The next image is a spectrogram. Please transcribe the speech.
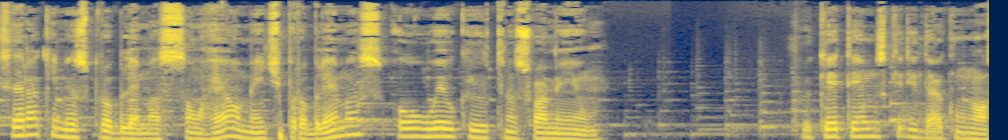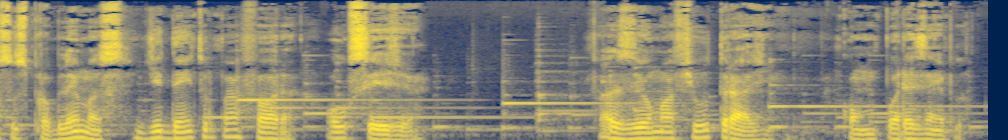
será que meus problemas são realmente problemas ou eu que o transformo em um? Porque temos que lidar com nossos problemas de dentro para fora, ou seja, fazer uma filtragem, como por exemplo,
